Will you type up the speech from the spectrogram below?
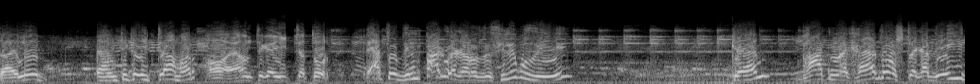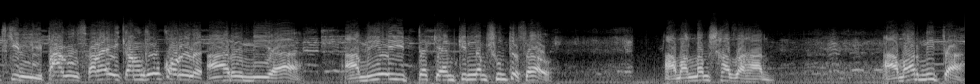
তাইলে এখন থেকে ইটটা আমার। হ্যাঁ এখন থেকে ইটটা তোর। এতদিন পাগলা গারদে ছিলে বুঝি? কেন? ভাত না খায় দশ টাকা দিয়ে ইট কিনলি। পাগল ছাড়া এই কাম কেউ করে না। আরে মিয়া আমি এই ইটটা কেন কিনলাম শুনতে চাও? আমার নাম শাহজাহান। আমার মিতা,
